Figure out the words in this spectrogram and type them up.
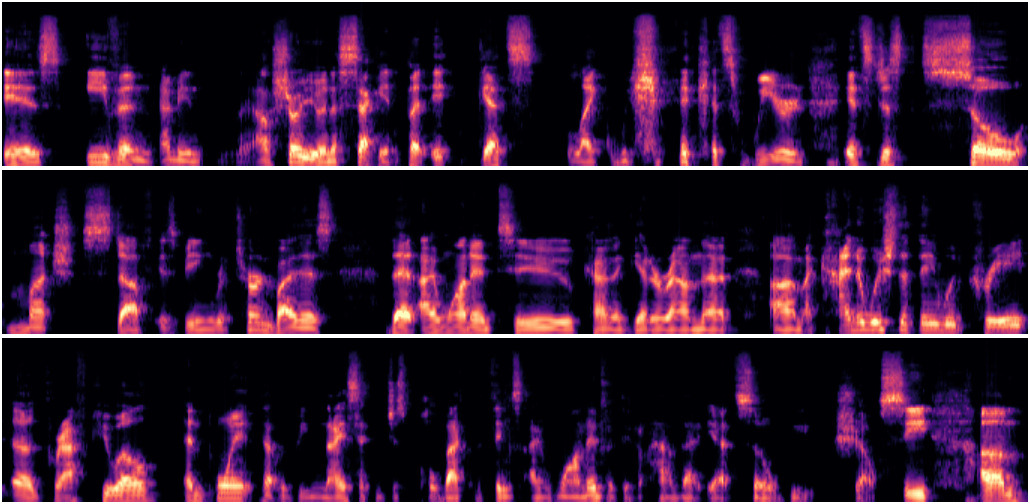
is even, I mean, I'll show you in a second, but it gets like it gets weird. It's just so much stuff is being returned by this that I wanted to kind of get around that. Um, I kind of wish that they would create a GraphQL endpoint. That would be nice. I could just pull back the things I wanted, but they don't have that yet. So we shall see. Um,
